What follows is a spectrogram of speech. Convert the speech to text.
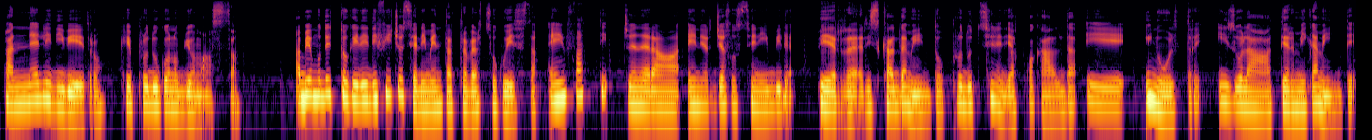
pannelli di vetro che producono biomassa. Abbiamo detto che l'edificio si alimenta attraverso questa e infatti genera energia sostenibile per riscaldamento, produzione di acqua calda e inoltre isola termicamente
